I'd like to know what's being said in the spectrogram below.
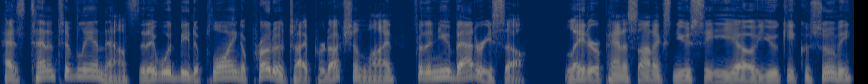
has tentatively announced that it would be deploying a prototype production line for the new battery cell. Later, Panasonic's new CEO, Yuki Kusumi,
